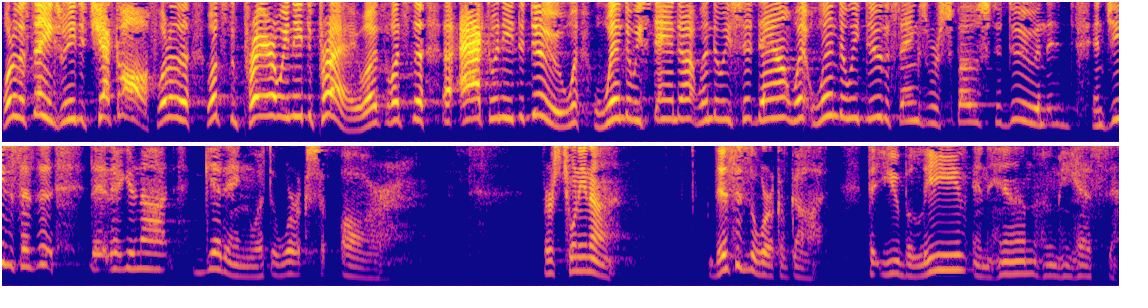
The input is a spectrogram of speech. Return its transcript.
What are the things we need to check off? What are the, what's the prayer we need to pray? What, what's the uh, act we need to do? When, when, do we stand up? When do we sit down? When, when do we do the things we're supposed to do? And, and Jesus says that, that, that you're not getting what the works are. Verse 29 This is the work of God, that you believe in Him whom He has sent.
